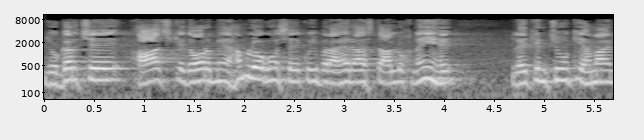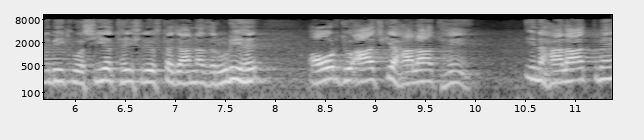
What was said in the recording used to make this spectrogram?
جو گرچہ آج کے دور میں ہم لوگوں سے کوئی براہ راست تعلق نہیں ہے، لیکن چونکہ ہمارے نبی کی وصیت ہے، اس لیے اس کا جاننا ضروری ہے۔ اور جو آج کے حالات ہیں، ان حالات میں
